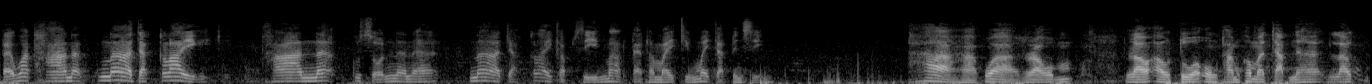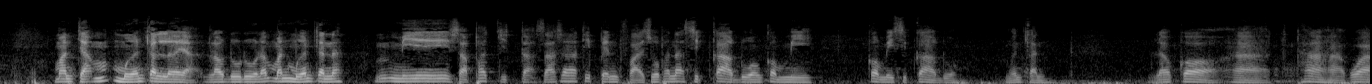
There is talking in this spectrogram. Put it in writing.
แต่ว่าทานน่าจะใกล้ทานนะกุศลนะนะฮะน่าจะใกล้กับศีลมาก แต่ทำไมจึงไม่จัดเป็นศีล ถ้าหากว่าเราเราเอาตัวองค์ธรรมเข้ามาจับนะฮะเรามันจะเหมือนกันเลยอะ เราดูดูแล้วมันเหมือนกันนะ มีสัพพจิตตศาสนาที่เป็นฝ่ายโสภณะสิบเก้าดวงก็มีก็มีสิบเก้าดวงเหมือนกัน แล้วก็ถ้าหากว่า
